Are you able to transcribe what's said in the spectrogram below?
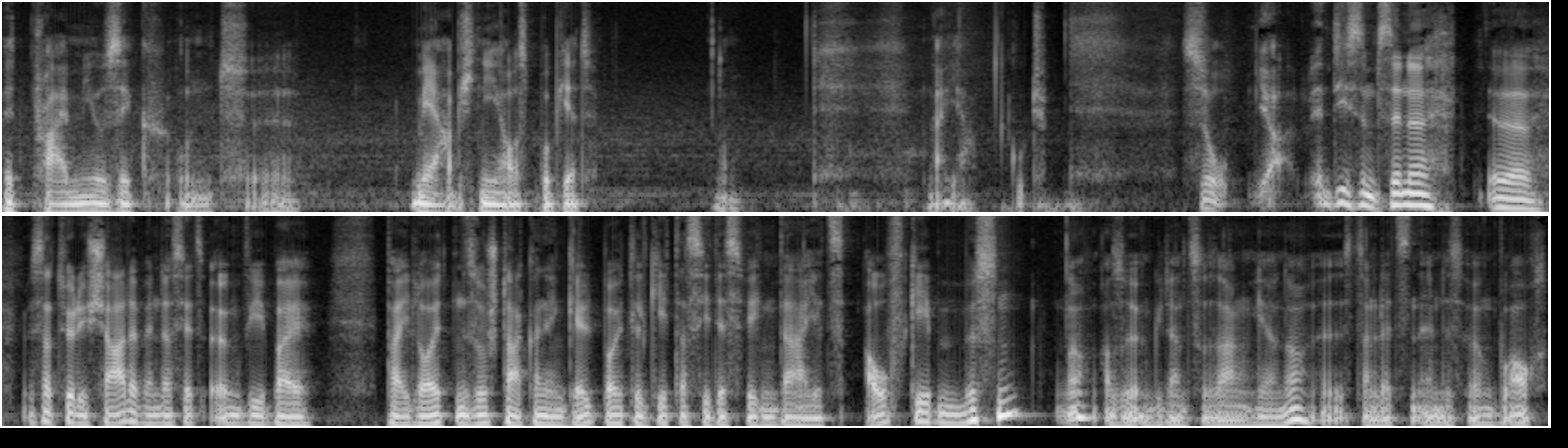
mit Prime Music und äh, mehr habe ich nie ausprobiert. Ja. Naja, gut. So, ja, in diesem Sinne, äh, ist natürlich schade, wenn das jetzt irgendwie bei, bei Leuten so stark an den Geldbeutel geht, dass sie deswegen da jetzt aufgeben müssen. Ne? Also irgendwie dann zu sagen, hier, ne, ist dann letzten Endes irgendwo auch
